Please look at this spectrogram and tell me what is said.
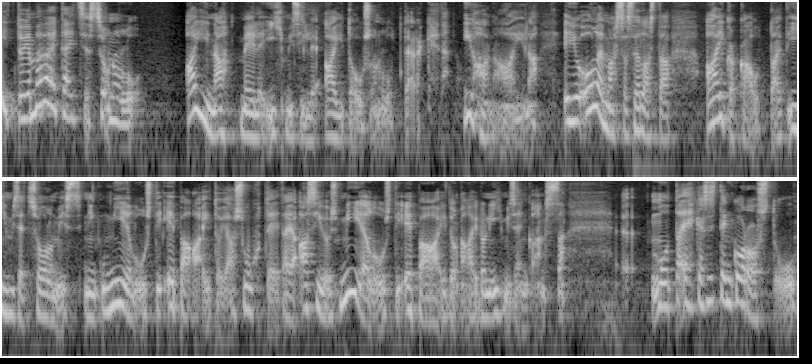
liittyy, ja mä väitän itse asiassa se on ollut aina meille ihmisille aitous on ollut tärkeää. Ihan aina. Ei ole olemassa sellaista aikakautta, että ihmiset solmis niin kuin mieluusti epäaitoja suhteita ja asiois mieluusti epäaidon aidon ihmisen kanssa. Mutta ehkä se sitten korostuu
